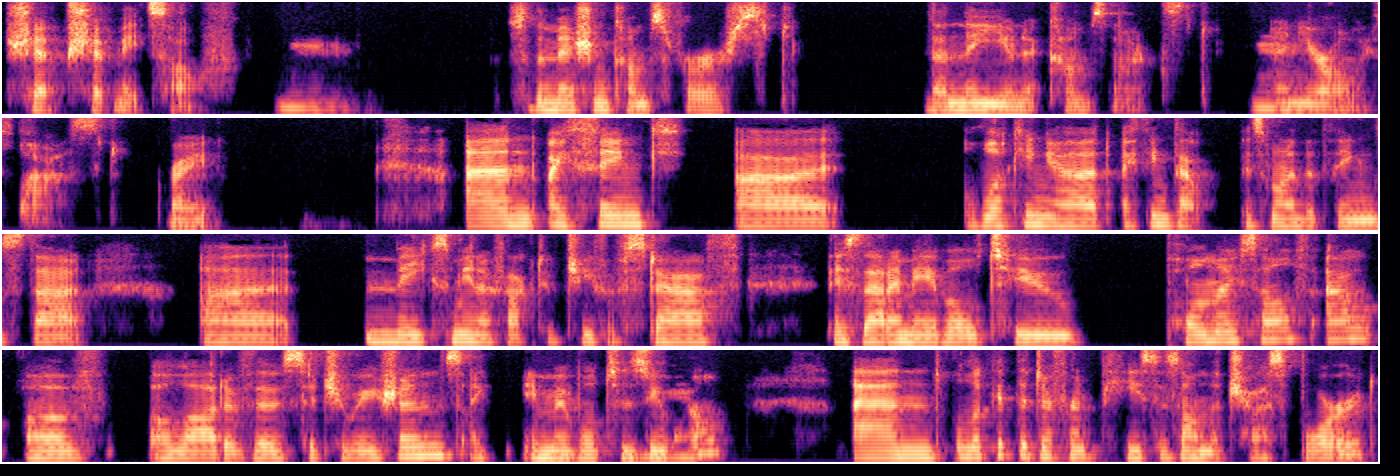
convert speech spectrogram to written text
ship shipmate self. Mm. So the mission comes first, then the unit comes next, mm. and you're always last, right? Mm. And I think uh, looking at, I think that is one of the things that uh, makes me an effective chief of staff is that I'm able to pull myself out of a lot of those situations. I am able to zoom mm-hmm. out and look at the different pieces on the chessboard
